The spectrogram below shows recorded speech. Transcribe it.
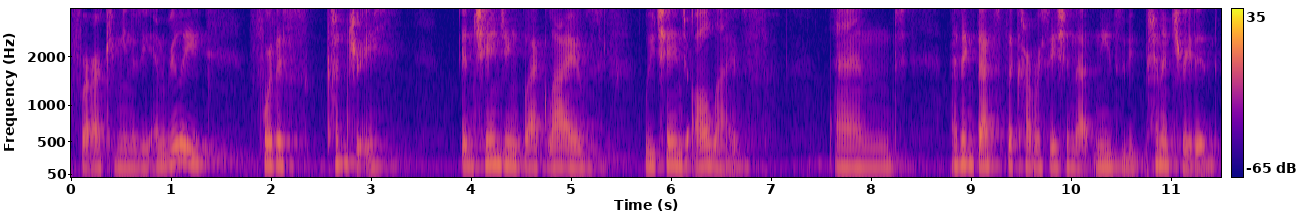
for our community and really for this country. In changing Black lives, we change all lives, and I think that's the conversation that needs to be penetrated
